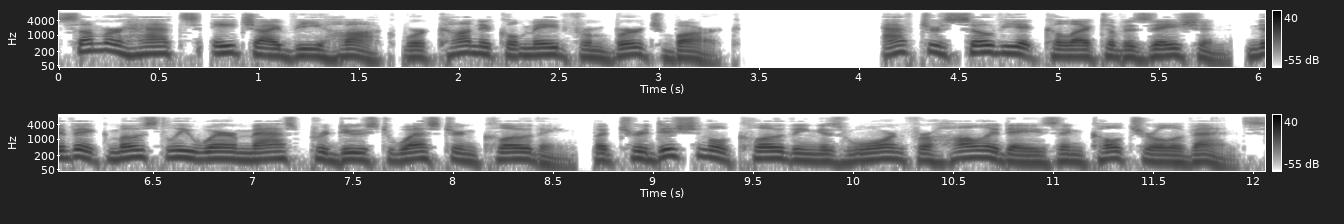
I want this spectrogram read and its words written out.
Summer hats HIV hawk were conical made from birch bark. After Soviet collectivization, Nivik mostly wear mass-produced Western clothing, but traditional clothing is worn for holidays and cultural events.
